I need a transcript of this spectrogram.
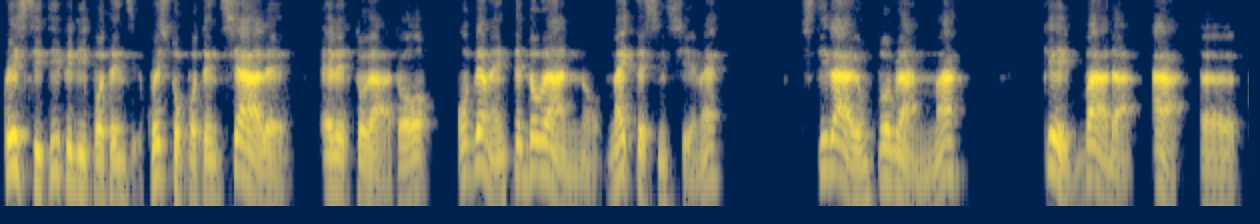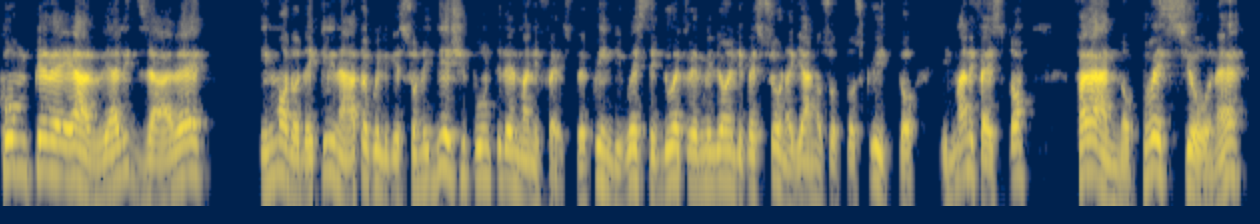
questi tipi di potenzi questo potenziale elettorato, ovviamente dovranno mettersi insieme stilare un programma che vada a eh, compiere e a realizzare in modo declinato quelli che sono i dieci punti del manifesto. E quindi questi 2-3 milioni di persone che hanno sottoscritto il manifesto faranno pressione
